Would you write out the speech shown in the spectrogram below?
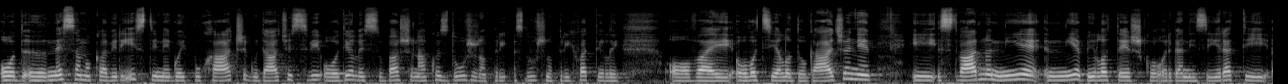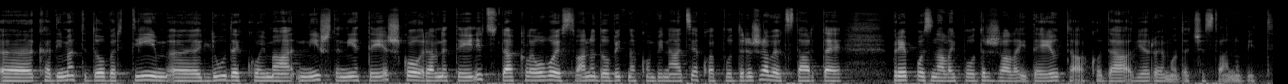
Od e, ne samo klaviristi, nego i puhači, gudači, svi odjeli su baš onako zdušno prihvatili ovaj, ovo cijelo događanje i stvarno nije, nije bilo teško organizirati uh, kad imate dobar tim, uh, ljude kojima ništa nije teško, ravnateljicu. Dakle, ovo je stvarno dobitna kombinacija koja podržava i od starta je prepoznala i podržala ideju, tako da vjerujemo da će stvarno biti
